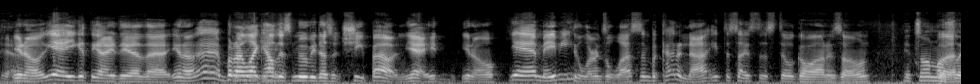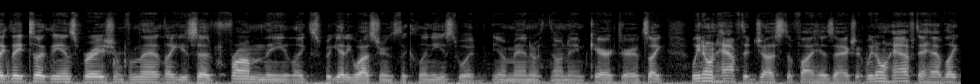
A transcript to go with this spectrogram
Yeah. you know, yeah, you get the idea that you know. Eh, but I like how this movie doesn't cheap out, and yeah, he, you know, yeah, maybe he learns a lesson, but kind of not. He decides to still go on his own. It's almost But- like they took the inspiration from that, like you said, from the like spaghetti westerns, the Clint Eastwood, you know, man with no name character. It's like we don't have to justify his action. We don't have to have like,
